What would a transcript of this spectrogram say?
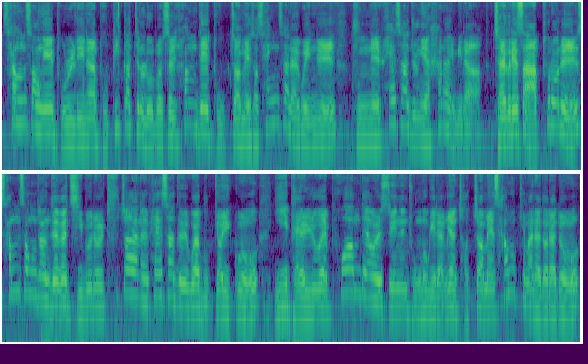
삼성의 볼리나 보픽 같은 로봇을 현재 독점해서 생 산하고 있는 국내 회사 중에 하나입니다. 자, 그래서 앞으로는 삼성전자가 지분을 투자하는 회사들과 묶여 있고 이 밸류에 포함되어 올 수 있는 종목이라면 저점에 사놓기만 하더라도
